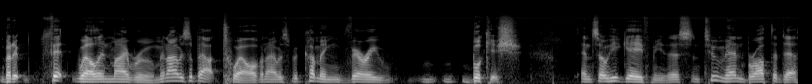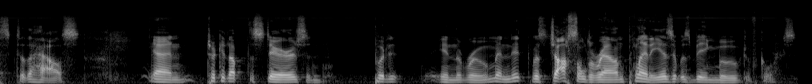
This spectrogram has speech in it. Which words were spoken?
but it fit well in my room. And I was about 12, and I was becoming very bookish. And so he gave me this, and two men brought the desk to the house and took it up the stairs and put it in the room. And it was jostled around plenty as it was being moved, of course.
